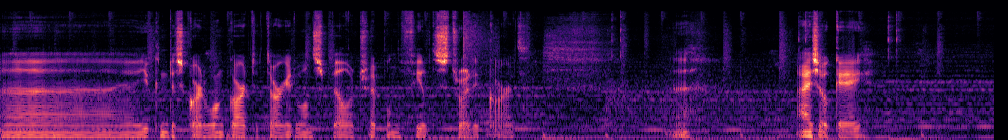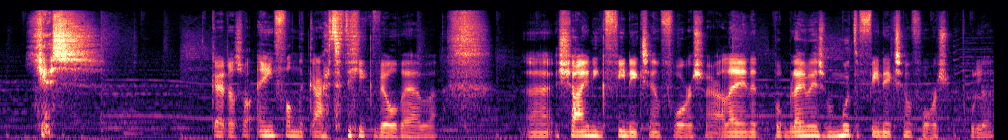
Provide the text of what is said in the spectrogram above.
Uh, you can discard one card to target one spell or trap on the field. Destroy the card. Uh, hij is oké. Yes! Oké, dat is wel een van de kaarten die ik wilde hebben. Uh, Shining Phoenix Enforcer. Alleen het probleem is, we moeten Phoenix Enforcer poelen.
